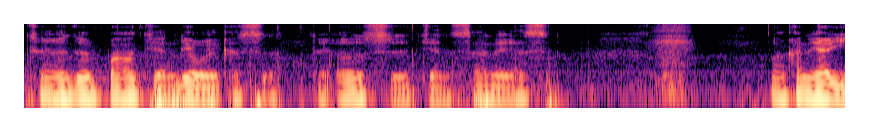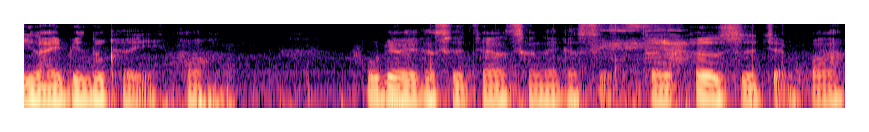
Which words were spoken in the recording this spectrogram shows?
乘以这八减六 x 等于二十减三 x，那看你要移哪一边都可以，哈，负六 x 加三 x 等于二十减八，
